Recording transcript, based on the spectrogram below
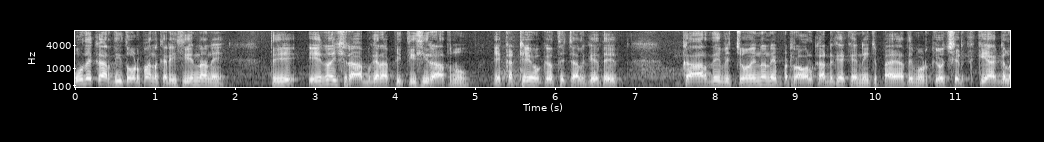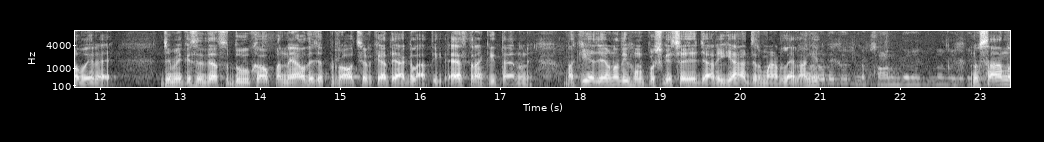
ਉਹਦੇ ਘਰ ਦੀ ਤੋੜ ਭੰਨ ਕਰੀ ਸੀ ਇਹਨਾਂ ਨੇ। ਤੇ ਇਹਨਾਂ ਦੀ ਸ਼ਰਾਬ ਵਗੈਰਾ ਪੀਤੀ ਸੀ ਰਾਤ ਨੂੰ। ਇਹ ਇਕੱਠੇ ਹੋ ਕੇ ਉੱਥੇ ਚੱਲ ਗਏ ਤੇ ਕਾਰ ਦੇ ਵਿੱਚੋਂ ਇਹਨਾਂ ਨੇ ਪੈਟਰੋਲ ਕੱਢ ਕੇ ਕੈਨੀ ਚ ਪਾਇਆ ਤੇ ਮੁੜ ਕੇ ਉਹ ਛਿੜਕ ਕੇ ਅੱਗ ਲਾਉਂਦੇ ਰਹੇ। ਜਿਵੇਂ ਕਿਸੇ ਦਾ ਸੰਦੂਖ ਆ ਉਹ ਭੰਨਿਆ ਉਹਦੇ 'ਚ ਪੈਟਰੋਲ ਛਿੜਕਿਆ ਤੇ ਅੱਗ ਲਾਤੀ। ਇਸ ਤਰ੍ਹਾਂ ਕੀਤਾ ਇਹਨਾਂ ਨੇ। ਬਾਕੀ ਅਜੇ ਉਹਨਾਂ ਦੀ ਹੁਣ ਪੁੱਛਗਿੱਛ ਅਜੇ ਜਾਰੀ ਆ ਅੱਜ ਰਿਮਾਂਡ ਲੈ ਲਾਂਗੇ। ਨੁਕਸਾਨ ਵਗੈਰਾ ਕਿੰਨਾ ਹੋਇਆ? ਨੁਕਸਾਨ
